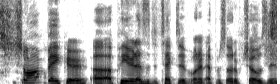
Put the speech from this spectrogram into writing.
Sean Baker uh, appeared as a detective on an episode of Chosen,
